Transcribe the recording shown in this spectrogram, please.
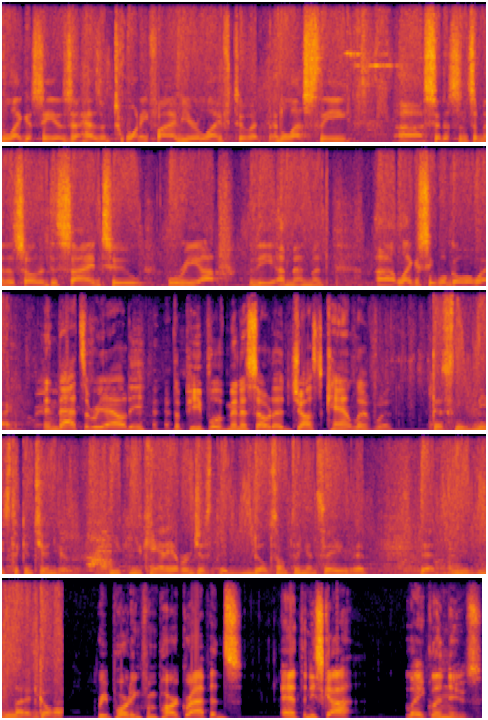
Legacy is a, has a 25-year life to it. Unless the uh, citizens of Minnesota decide to re-up the amendment, uh, legacy will go away. And that's a reality the people of Minnesota just can't live with. This needs to continue. You, you can't ever just build something and say that, that you let it go. Reporting from Park Rapids, Anthony Scott, Lakeland News.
